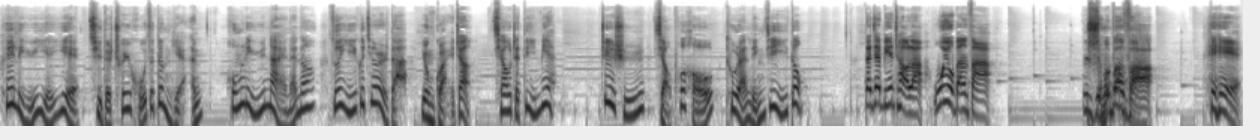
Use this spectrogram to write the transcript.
黑鲤鱼爷爷气得吹胡子瞪眼，红鲤鱼奶奶呢，则一个劲儿的用拐杖敲着地面。这时，小泼猴突然灵机一动：“大家别吵了，我有办法。”“什么办法？”“ 嘿嘿，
